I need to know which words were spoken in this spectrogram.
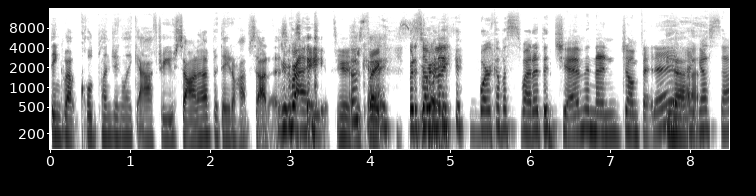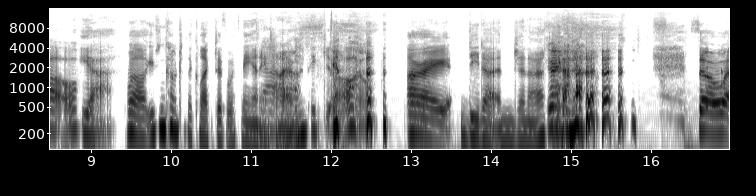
think about cold plunging like after you sauna, but they don't have saunas. It's like, Right. You're just okay. like, But it's over Right. like work up a sweat at the gym and then jump in it. Yeah. I guess so. yeah. well, you can come to the collective with me anytime. Yeah, thank you. All right, Dita and Jenna. so,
